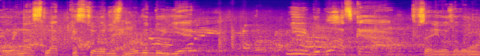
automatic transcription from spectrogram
Головна слабкість цього різновиду є. Ні, будь ласка! Все, його завалило.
